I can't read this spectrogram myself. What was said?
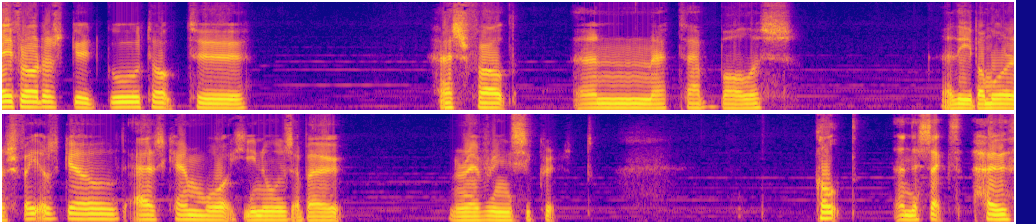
Ready for orders? Good. Go talk to Asphalt and Natabolus. at The Balmora's Fighters Guild. Ask him what he knows about Revering's secret cult and the sixth house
